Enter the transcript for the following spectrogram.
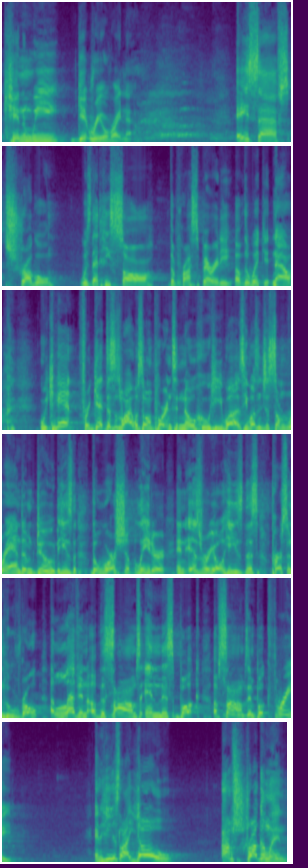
Can we get real right now? Asaph's struggle was that he saw the prosperity of the wicked. Now, we can't forget, this is why it was so important to know who he was. He wasn't just some random dude. He's the, worship leader in Israel. He's this person who wrote 11 of the Psalms in this book of Psalms, in book three. And he's like, yo, I'm struggling.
